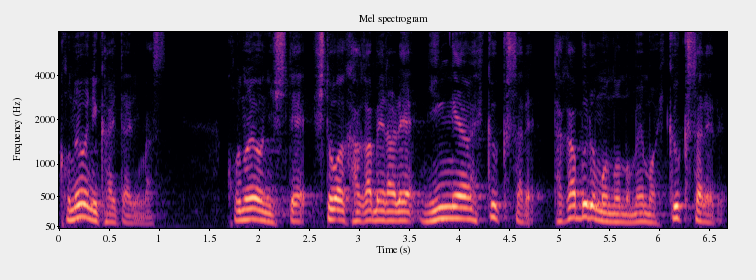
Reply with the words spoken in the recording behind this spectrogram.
このように書いてあります。このようにして人が咎められ人間は低くされ高ぶる者の目も低くされる。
